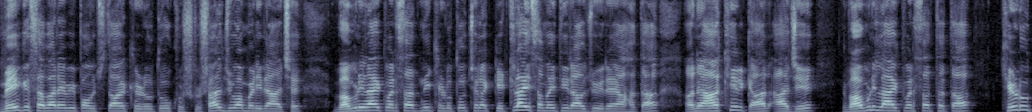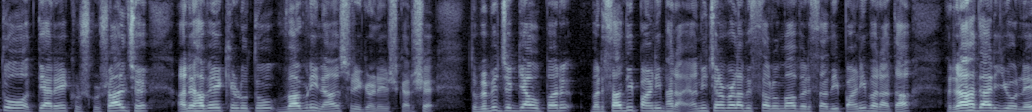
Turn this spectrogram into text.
મેઘ સવારે આવી પહોંચતા ખેડૂતો ખુશખુશાલ જોવા મળી રહ્યા છે. વાવણીલાયક વરસાદની ખેડૂતો છેલ્લા કેટલાય સમયથી રાહ જોઈ રહ્યા હતા અને આખિરકાર આજે વાવણીલાયક વરસાદ થતાં ખેડૂતો અત્યારે ખુશખુશાલ છે અને હવે ખેડૂતો વાવણીના શ્રી ગણેશ કરશે. તો વિવિધ જગ્યા ઉપર વરસાદી પાણી ભરાયા. નીચાણવાળા વિસ્તારોમાં વરસાદી પાણી ભરાતા રાહદારીઓને,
